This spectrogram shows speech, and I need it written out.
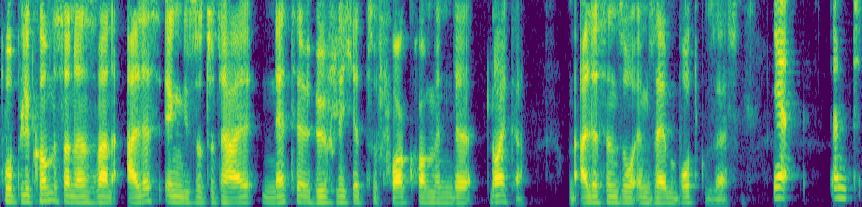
Publikum, sondern es waren alles irgendwie so total nette, höfliche, zuvorkommende Leute. Und alle sind so im selben Boot gesessen. Ja, und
